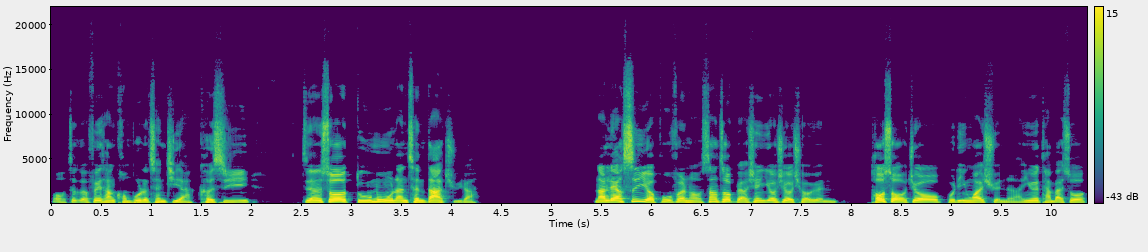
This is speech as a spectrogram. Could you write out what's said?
哦，这个非常恐怖的成绩啊！可惜只能说独木难撑大局啦。那梁思义有部分哦，上周表现优秀球员。投手就不另外选了啦，因为坦白说，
